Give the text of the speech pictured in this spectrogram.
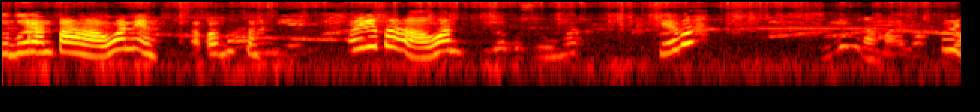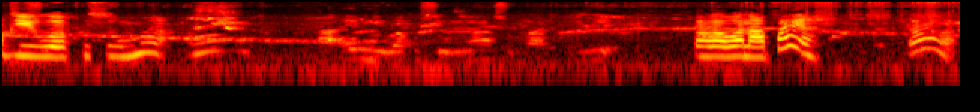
Kuburan pahlawan ya? Apa bukan? Oh ini pahlawan. Siapa? Ini namanya. Oh jiwa kusuma. Oh, AM pahlawan apa ya? Tahu nggak?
